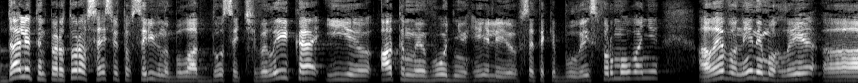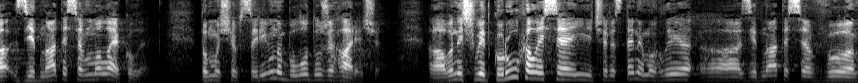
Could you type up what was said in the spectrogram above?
Далі температура Всесвіту все рівно була досить велика, і атоми водню гелію все-таки були сформовані, але вони не могли з'єднатися в молекули, тому що все рівно було дуже гаряче. Вони швидко рухалися і через те не могли з'єднатися в,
